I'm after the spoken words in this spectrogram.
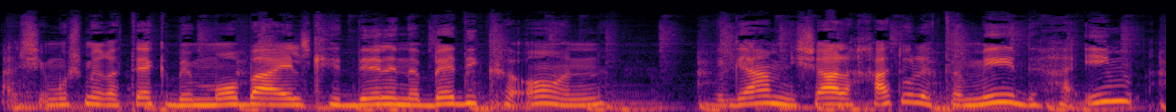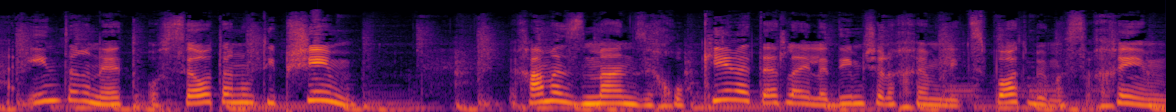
על שימוש מרתק במובייל כדי לנבא דיכאון, וגם נשאל אחת ולתמיד, האם האינטרנט עושה אותנו טיפשים? וכמה זמן זה חוקי לתת לילדים שלכם לצפות במסכים,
